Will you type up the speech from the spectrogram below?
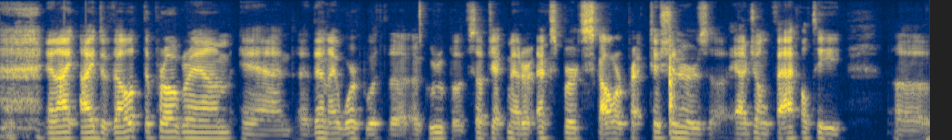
and I, I, developed the program, and uh, then I worked with a, a, group of subject matter experts, scholar practitioners, uh, adjunct faculty, uh,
